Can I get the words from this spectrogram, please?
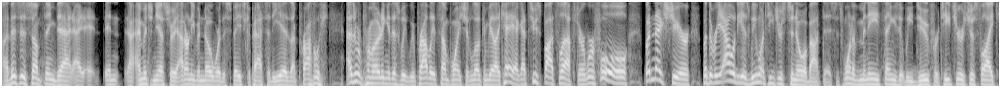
uh, this is something that, I, and I mentioned yesterday, I don't even know where the space capacity is. I probably, as we're promoting it this week, we probably at some point should look and be like, hey, I got two spots left or we're full, but next year. But the reality is, we want teachers to know about this. It's one of many things that we do for teachers, just like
